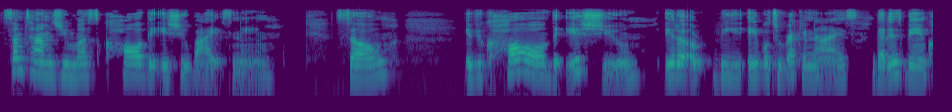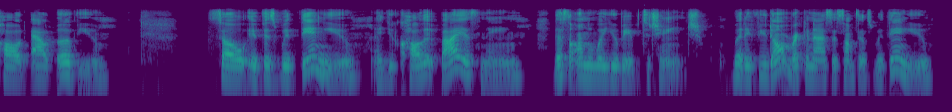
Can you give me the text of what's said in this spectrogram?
Sometimes you must call the issue by its name. So, if you call the issue, it'll uh, be able to recognize that it's being called out of you. So, if it's within you and you call it by its name, that's the only way you'll be able to change. But if you don't recognize that something's within you,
